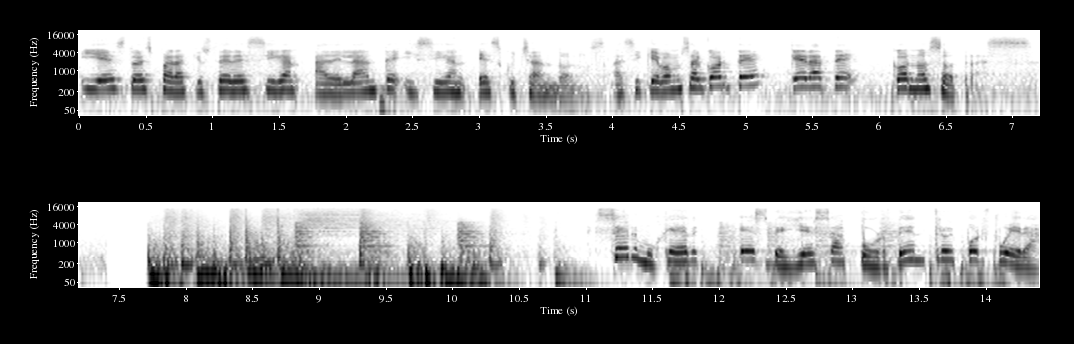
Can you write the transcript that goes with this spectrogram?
y esto es para que ustedes sigan adelante y sigan escuchándonos. Así que vamos al corte, quédate con nosotras. Ser mujer es belleza por dentro y por fuera.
